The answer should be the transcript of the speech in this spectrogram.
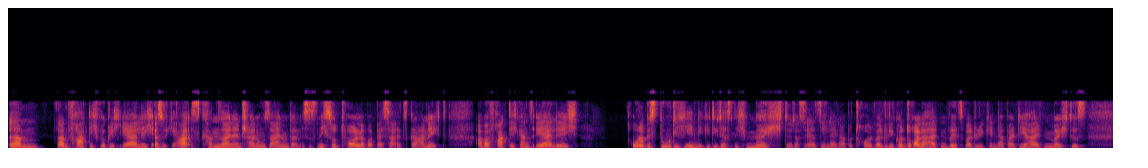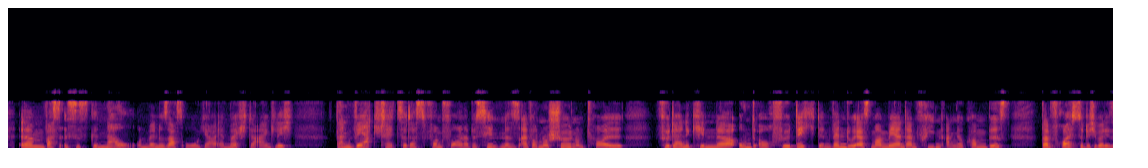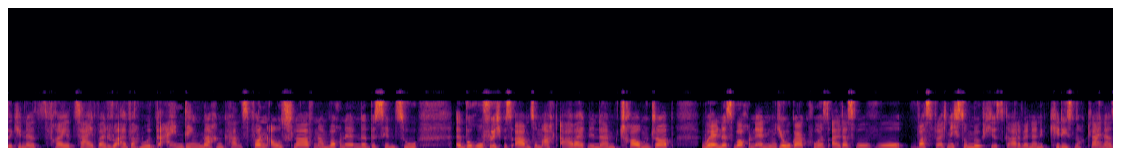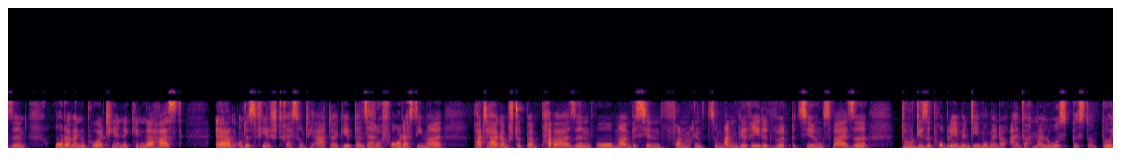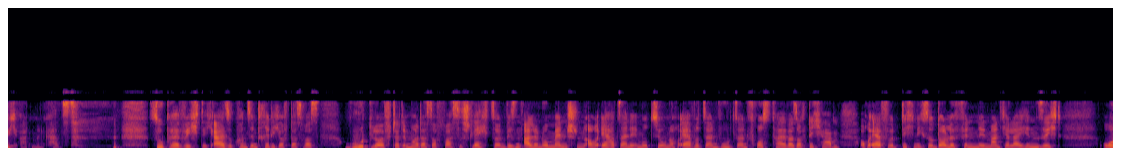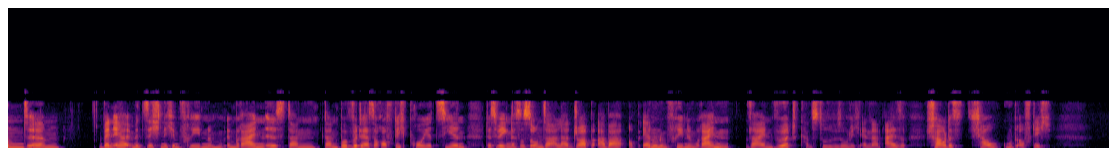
ähm, dann frag dich wirklich ehrlich, also ja, es kann seine Entscheidung sein und dann ist es nicht so toll, aber besser als gar nichts. Aber frag dich ganz ehrlich, oder bist du diejenige, die das nicht möchte, dass er sie länger betreut, weil du die Kontrolle halten willst, weil du die Kinder bei dir halten möchtest? Ähm, was ist es genau? Und wenn du sagst, oh ja, er möchte eigentlich, dann wertschätze das von vorne bis hinten. Das ist einfach nur schön und toll, für deine Kinder und auch für dich. Denn wenn du erstmal mehr in deinem Frieden angekommen bist, dann freust du dich über diese kinderfreie Zeit, weil du einfach nur dein Ding machen kannst. Von Ausschlafen am Wochenende bis hin zu äh, beruflich bis abends um acht arbeiten in deinem Traumjob, Wellness-Wochenenden, Yogakurs, all das, wo, wo, was vielleicht nicht so möglich ist, gerade wenn deine Kiddies noch kleiner sind. Oder wenn du pubertierende Kinder hast, ähm, und es viel Stress und Theater gibt, dann sei doch froh, dass die mal paar Tage am Stück beim Papa sind, wo mal ein bisschen von Mann zu Mann geredet wird, beziehungsweise du diese Probleme in dem Moment auch einfach mal los bist und durchatmen kannst. Super wichtig. Also konzentriere dich auf das, was gut läuft, statt immer das, auf was es schlecht soll. Wir sind alle nur Menschen. Auch er hat seine Emotionen. Auch er wird seinen Wut, seinen Frust teilweise auf dich haben. Auch er wird dich nicht so dolle finden in mancherlei Hinsicht. Und ähm, wenn er mit sich nicht im Frieden, im, im Reinen ist, dann, dann wird er es auch auf dich projizieren. Deswegen, das ist unser aller Job. Aber ob er nun im Frieden, im Reinen sein wird, kannst du sowieso nicht ändern. Also, schau, das, schau gut auf dich.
